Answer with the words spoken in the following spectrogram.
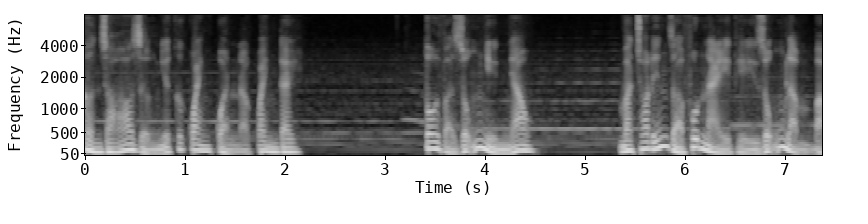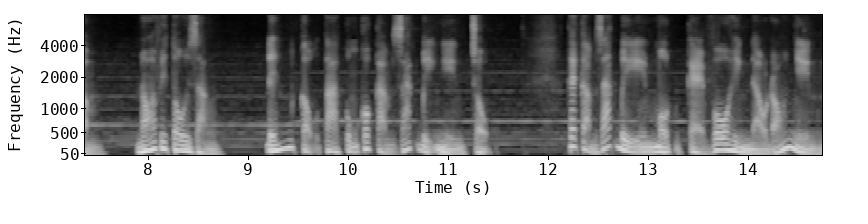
Cơn gió dường như cứ quanh quẩn ở quanh đây. Tôi và Dũng nhìn nhau, Và cho đến giờ phút này thì Dũng lẩm bẩm Nói với tôi rằng Đến cậu ta cũng có cảm giác bị nhìn trộm. Cái cảm giác bị một kẻ vô hình nào đó nhìn,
